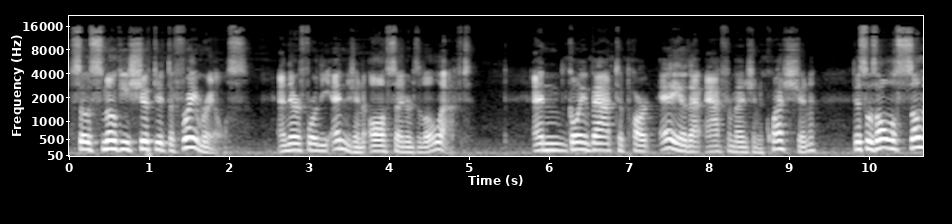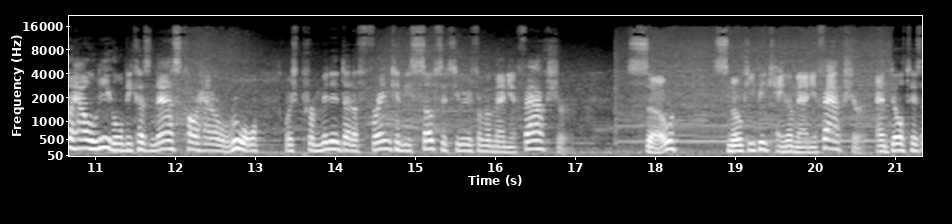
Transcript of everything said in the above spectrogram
So Smokey shifted the frame rails, and therefore the engine off-center to the left. And going back to part A of that aforementioned question, this was all somehow legal because NASCAR had a rule which permitted that a frame can be substituted from a manufacturer. So, Smokey became a manufacturer and built his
